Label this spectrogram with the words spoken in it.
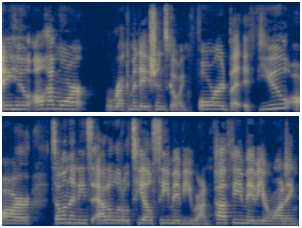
anywho, I'll have more recommendations going forward. But if you are someone that needs to add a little TLC, maybe you run puffy, maybe you're wanting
